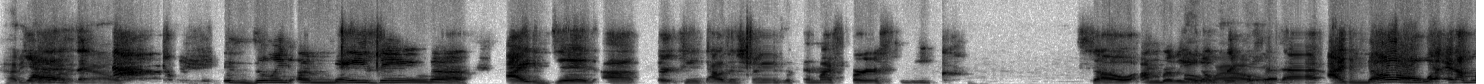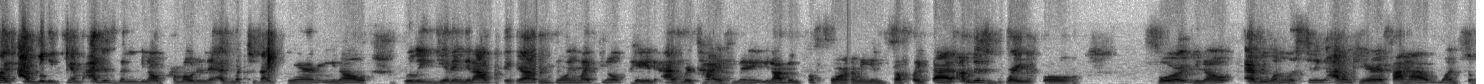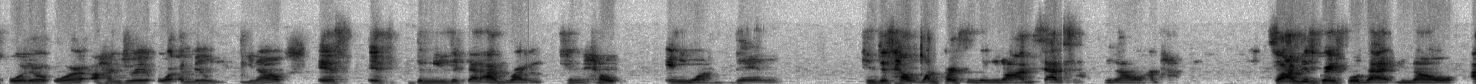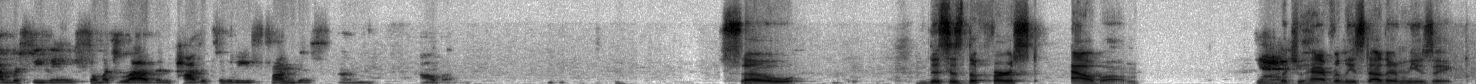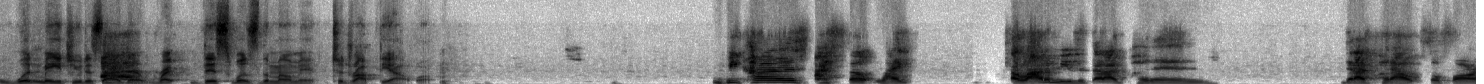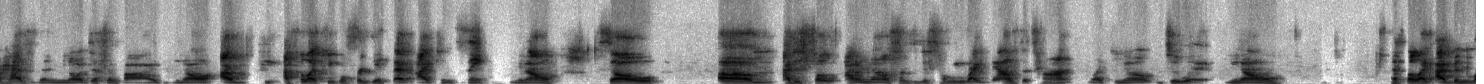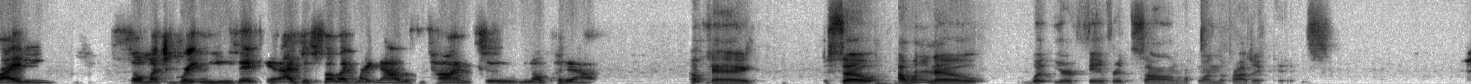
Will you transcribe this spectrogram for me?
How do you yes. feel about it now? It's doing amazing. I did uh, 13,000 streams within my first week. So I'm really, you oh, know, wow. grateful for that. I know. And I'm like, I really can't. I just been, you know, promoting it as much as I can, you know, really getting it out there. I'm doing like, you know, paid advertisement, you know, I've been performing and stuff like that. I'm just grateful for, you know, everyone listening. I don't care if I have one supporter or a hundred or a million, you know, if if the music that I write can help anyone, then can just help one person, then you know, I'm satisfied you know, I'm happy. So I'm just grateful that, you know, I'm receiving so much love and positivity from this um, album. So this is the first album. Yes. But you have released other music. What made you decide that right this was the moment to drop the album? Because I felt like a lot of music that I've put in that I've put out so far has been, you know, a different vibe. You know, I I feel like people forget that I can sing. You know, so um, I just felt I don't know. Something just told me right now is the time. Like you know, do it. You know, I feel like I've been writing so much great music, and I just felt like right now was the time to you know put it out. Okay, so I want to know what your favorite song on the project is.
